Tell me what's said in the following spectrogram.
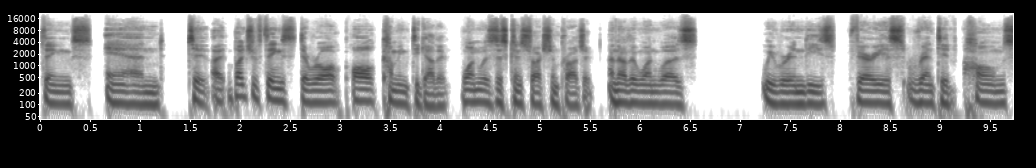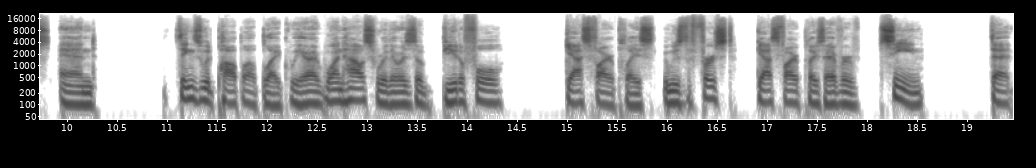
things and to a bunch of things that were all all coming together. One was this construction project. Another one was we were in these various rented homes and things would pop up. Like we had one house where there was a beautiful gas fireplace. It was the first gas fireplace I ever seen that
